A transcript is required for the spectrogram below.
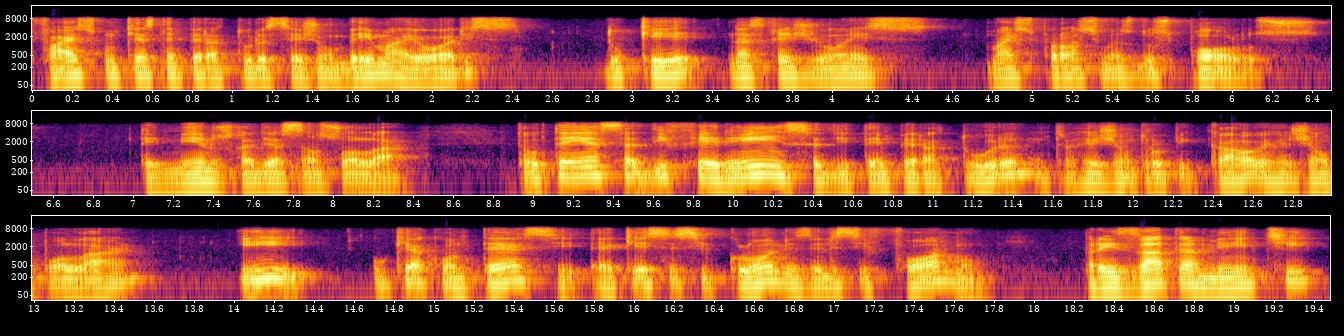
faz com que as temperaturas sejam bem maiores do que nas regiões mais próximas dos polos. Tem menos radiação solar. Então tem essa diferença de temperatura entre a região tropical e a região polar. E o que acontece é que esses ciclones eles se formam para exatamente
